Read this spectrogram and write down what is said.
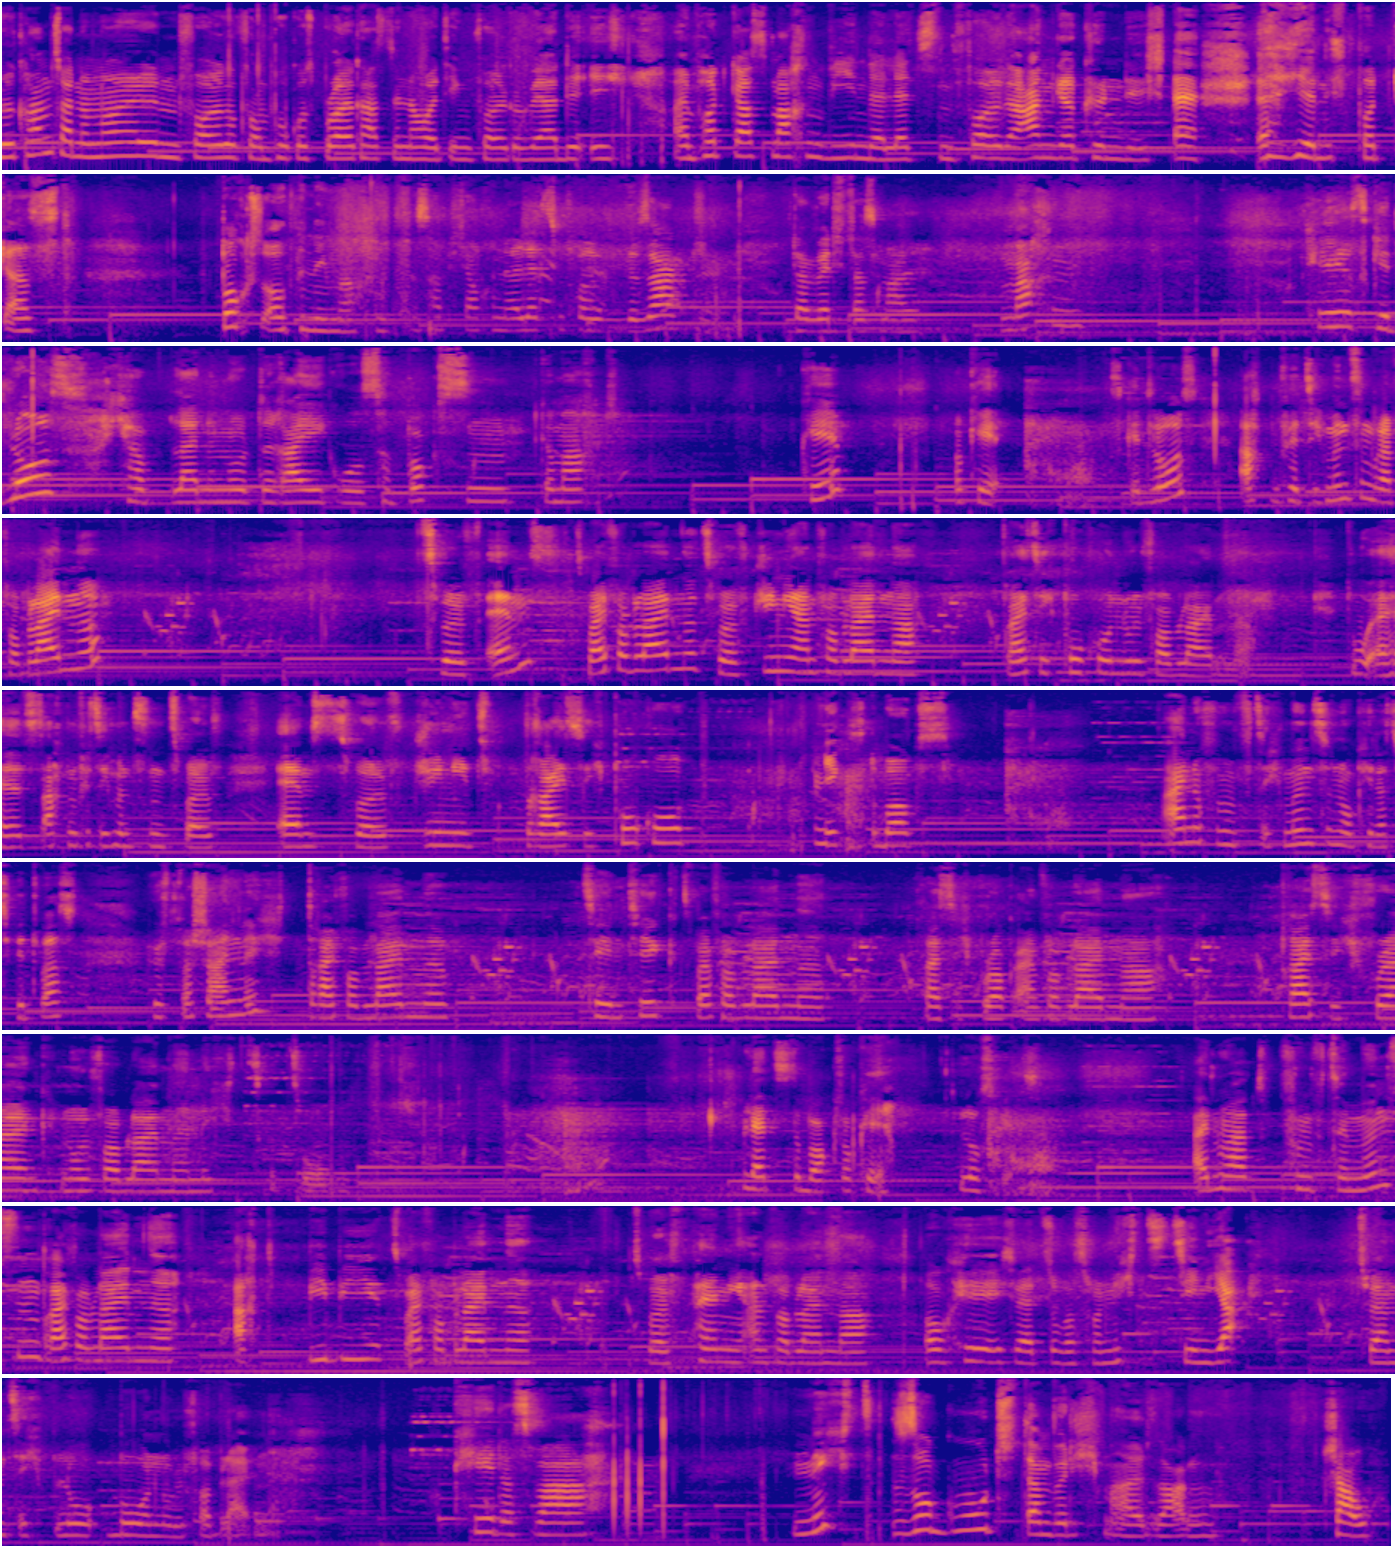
Willkommen zu einer neuen Folge vom Pokus Broadcast. In der heutigen Folge werde ich einen Podcast machen, wie in der letzten Folge angekündigt. Äh, äh hier nicht Podcast. Box Opening machen. Das habe ich auch in der letzten Folge gesagt. Da werde ich das mal machen. Okay, es geht los. Ich habe leider nur drei große Boxen gemacht. Okay. Okay. Es geht los. 48 Münzen, drei verbleibende. 12 Ms, 2 verbleibende, 12 Genie, ein verbleibender, 30 Poco, 0 verbleibende. Du erhältst 48 Münzen, 12 Ms, 12 Genie, 30 Poco. Nächste Box. 51 Münzen, okay, das wird was. Höchstwahrscheinlich. 3 verbleibende, 10 Tick, 2 verbleibende, 30 Brock, ein verbleibender, 30 Frank, 0 verbleibende, nichts gezogen. Letzte Box, okay. Los geht's. 115 Münzen, 3 verbleibende, 8 Bibi, 2 verbleibende, 12 Penny, 1 verbleibender. Okay, ich werde sowas von nichts ziehen. Ja. 20 Bo, Bo 0 verbleibende. Okay, das war nicht so gut. Dann würde ich mal sagen, ciao.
